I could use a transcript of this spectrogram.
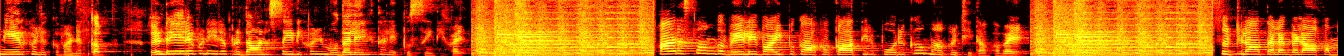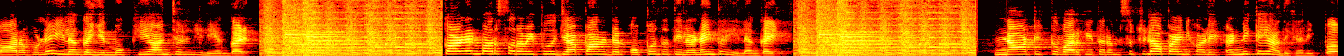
நேர்களுக்கு வணக்கம். இன்று இரவு நேர பிரதான செய்திகள் முதலில் தலைப்புச் செய்திகள். அரசாங்க வேலை வாய்ப்புக்காக காத்திருப்போருக்கு மகிழ்ச்சி தகவல். சுற்றுலா தலங்களாக மாறவுள்ள இலங்கையின் முக்கிய அஞ்சல் நிலையங்கள். கடன் மறுசீரமைப்பு ஜப்பானுடன் ஒப்பந்தத்தில் இணைந்த இலங்கை. நாட்டிற்கு வருகை தரும் சுற்றுலா பயணிகளின் எண்ணிக்கை அதிகரிப்பு.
